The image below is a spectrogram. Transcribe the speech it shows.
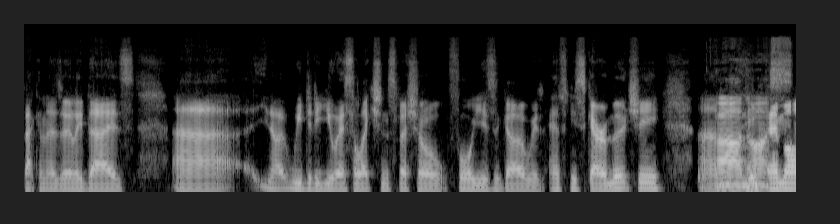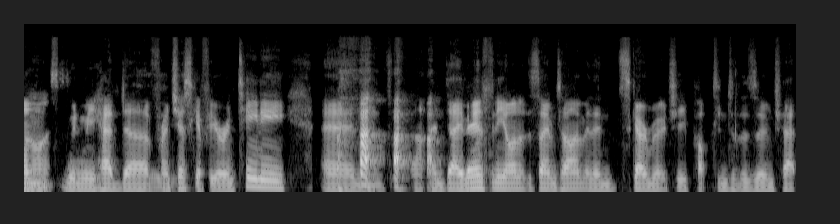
back in those early days. Uh, you know, we did a US election special four years ago with Anthony Scaramucci. Um, Ah, nice, came on nice. when we had uh, Francesca Fiorentini and uh, and Dave Anthony on at the same time, and then Scaramucci popped into the Zoom chat,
